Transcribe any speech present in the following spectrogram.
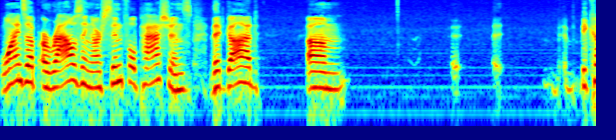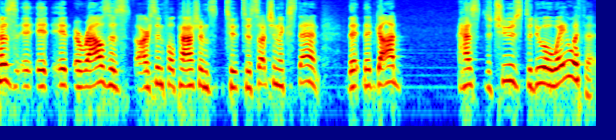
winds up arousing our sinful passions that God, um, because it, it, it, arouses our sinful passions to, to such an extent that, that God has to choose to do away with it?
